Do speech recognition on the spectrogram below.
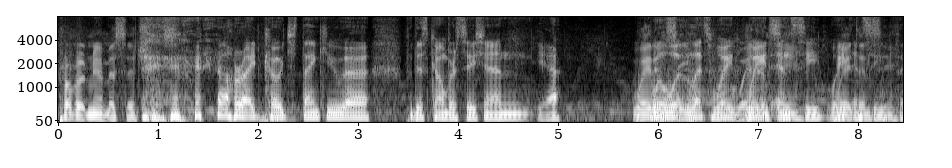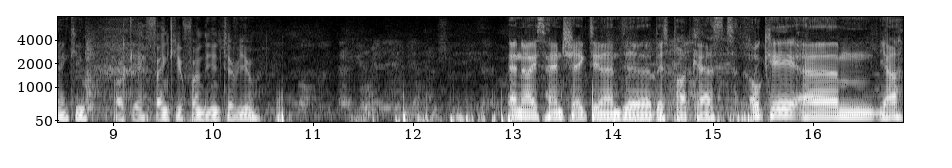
Probably a message. Yes. all right, coach. Thank you uh, for this conversation. And yeah, Wait we'll, and see. let's wait, wait, and, see. Wait, and, see. Thank you. Okay, thank you for the interview. A nice handshake to end uh, this podcast. Oké, ehm, ja,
